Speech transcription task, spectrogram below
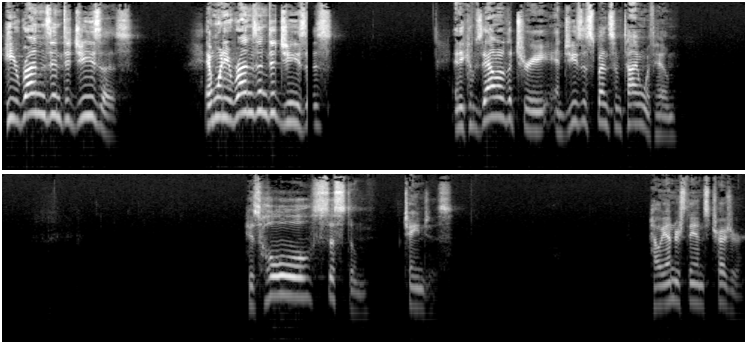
he runs into Jesus. And when he runs into Jesus, and he comes down out of the tree, and Jesus spends some time with him, his whole system changes. How he understands treasure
